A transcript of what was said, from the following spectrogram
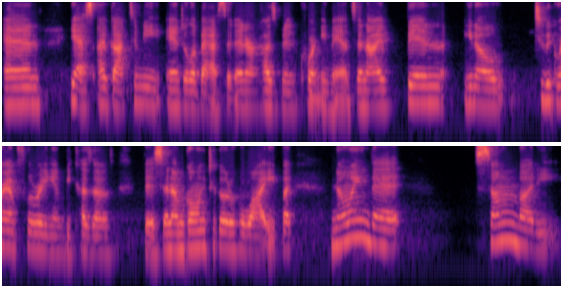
And yes, I've got to meet Angela Bassett and her husband, Courtney Vance. And I've been, you know, to the Grand Floridian because of this. And I'm going to go to Hawaii. But knowing that somebody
